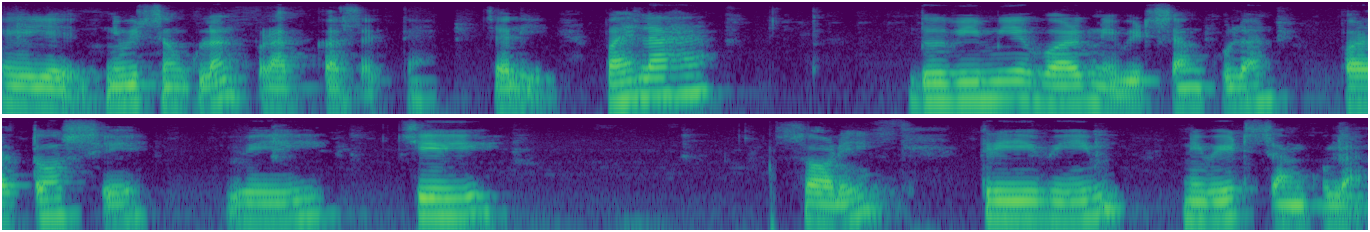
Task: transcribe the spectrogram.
ये निविड संकुलन प्राप्त कर सकते हैं। चलिए, पहला है द्विविमीय वर्ग निविड संकुलन परतों से विचि सॉरी त्रिविम निविड संकुलन।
